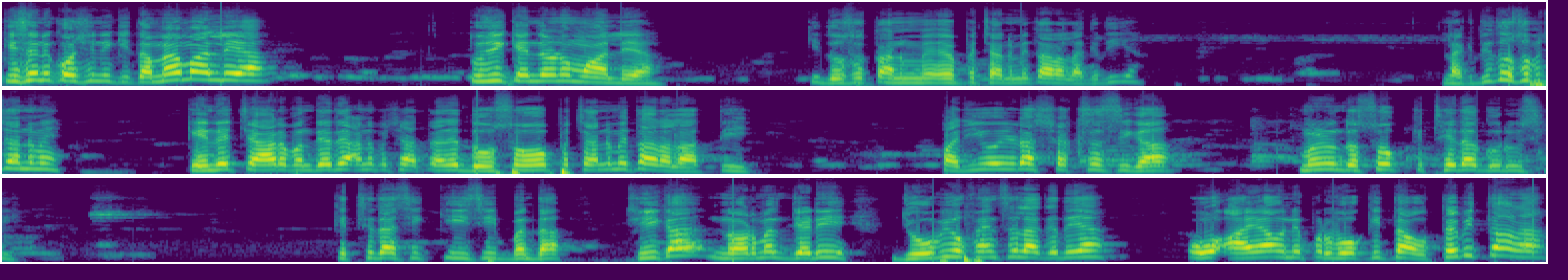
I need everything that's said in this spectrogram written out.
ਕਿਸੇ ਨੇ ਕੁਛ ਨਹੀਂ ਕੀਤਾ। ਮੈਂ ਮੰਨ ਲਿਆ, ਤੁਸੀਂ ਕਹਿੰਦੇ ਉਹਨੂੰ ਮੰਨ ਲਿਆ ਕਿ 295 95 ਧਾਰਾ ਲੱਗਦੀ ਆ। ਲੱਗਦੀ 295 ਕਹਿੰਦੇ ਚਾਰ ਬੰਦੇ ਦੇ ਅਣਪਛਾਤਿਆਂ ਦੇ 295 ਧਾਰਾ ਲਾਤੀ। ਭਾਜੀ, ਉਹ ਜਿਹੜਾ ਸ਼ਖਸ ਸੀਗਾ, ਮੈਨੂੰ ਦੱਸੋ ਕਿੱਥੇ ਦਾ ਗੁਰੂ ਸੀ? ਕਿੱਥੇ ਦਾ ਸੀ, ਕੀ ਸੀ ਬੰਦਾ? ਠੀਕ ਆ ਨਾਰਮਲ ਜਿਹੜੀ ਜੋ ਵੀ ਆਫੈਂਸ ਲੱਗਦੇ ਆ, ਉਹ ਆਇਆ, ਉਹਨੇ ਪ੍ਰੋਵੋਕ ਕੀਤਾ, ਉੱਤੇ ਵੀ ਧਾਰਾ।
